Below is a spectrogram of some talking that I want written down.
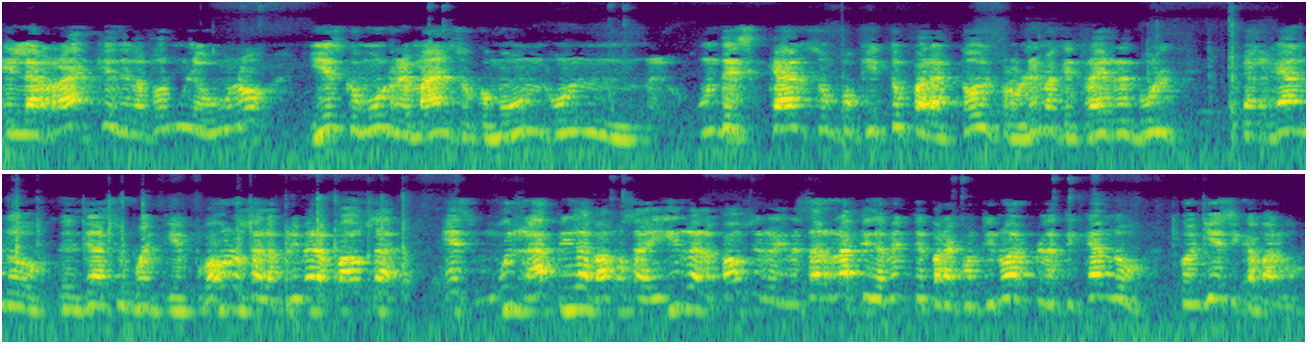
el arranque de la Fórmula 1 y es como un remanso, como un, un, un descanso un poquito para todo el problema que trae Red Bull cargando desde hace un buen tiempo. Vámonos a la primera pausa, es muy rápida, vamos a ir a la pausa y regresar rápidamente para continuar platicando con Jessica Margo.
